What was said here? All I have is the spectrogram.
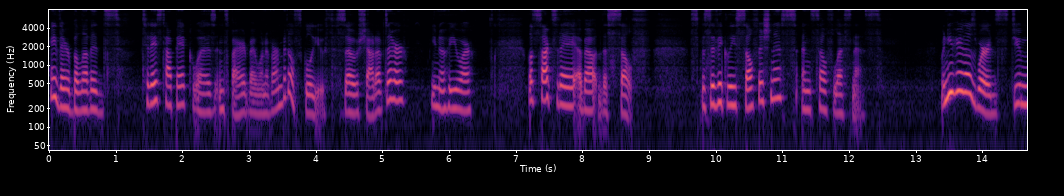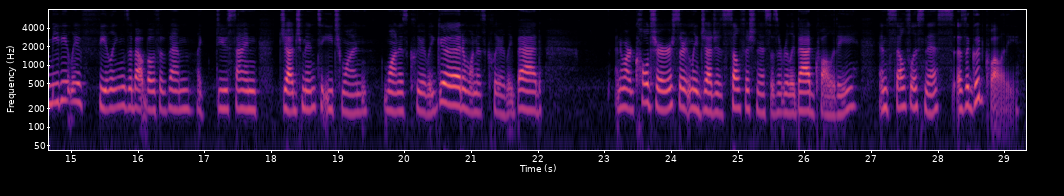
Hey there, beloveds. Today's topic was inspired by one of our middle school youth, so shout out to her. You know who you are. Let's talk today about the self, specifically selfishness and selflessness. When you hear those words, do you immediately have feelings about both of them? Like, do you assign judgment to each one? One is clearly good and one is clearly bad. I know our culture certainly judges selfishness as a really bad quality and selflessness as a good quality.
